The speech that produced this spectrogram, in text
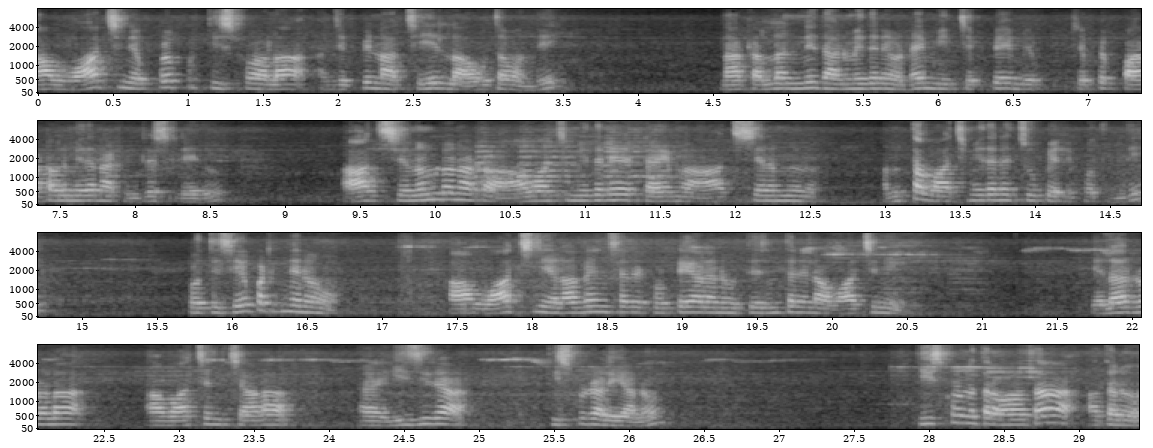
ఆ వాచ్ని ఎప్పుడెప్పుడు తీసుకోవాలా అని చెప్పి నా చేయి లాగుతా ఉంది. నా కళ్ళన్నీ దాని మీదనే ఉన్నాయి. మీరు చెప్పే మీరు చెప్పే పాఠాల మీద నాకు ఇంట్రెస్ట్ లేదు. ఆ క్షణంలో నాకు ఆ వాచ్ మీదనే టైం ఆ క్షణం అంతా వాచ్ మీదనే చూపు వెళ్ళిపోతుంది. కొద్దిసేపటికి నేను ఆ వాచ్ని ఎలాగైనా సరే కొట్టేయాలనే ఉద్దేశంతో నేను ఆ వాచ్ని ఎలాగోలా ఆ వాచ్ని చాలా ఈజీగా ఈజీగా తీసుకురాలిగాను తీసుకున్న తర్వాత అతను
